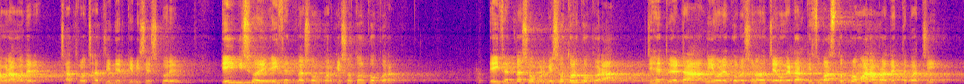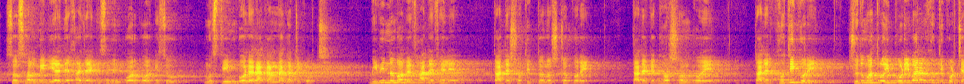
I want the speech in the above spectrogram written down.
আমরা আমাদের ছাত্র ছাত্রীদেরকে বিশেষ করে এই বিষয়ে, এই ফেতনা সম্পর্কে সতর্ক করা। এই ফেতনা সম্পর্কে সতর্ক করা, যেহেতু এটা নিয়ে অনেক গবেষণা হচ্ছে এবং এটার কিছু বাস্তব প্রমাণ আমরা দেখতে পাচ্ছি। সোশ্যাল মিডিয়ায় দেখা যায়, কিছুদিন পর পর কিছু মুসলিম বোনেরা কান্নাকাটি করছে। বিভিন্নভাবে ফাঁদে ফেলে, তাদের সতীত্ব নষ্ট করে, তাদেরকে ধর্ষণ করে তাদের ক্ষতি করে, শুধুমাত্র ওই পরিবারের ক্ষতি করছে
